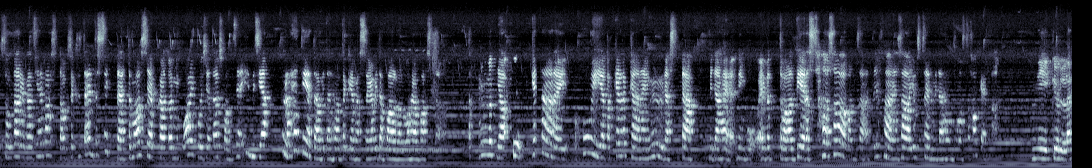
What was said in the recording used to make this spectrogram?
sulla tarjotaan siihen vastaukseksi, että entäs sitten, että mun asiakkaat on niin kuin aikuisia täysvaltaisia ihmisiä, kyllä he tietää mitä he on tekemässä ja mitä palvelua he on vastaamassa. No, ja ketään ei huijata, kellekään ei myydä sitä mitä he niin kuin, eivät tavallaan tiedä saa, saavansa, että jokainen saa just sen, mitä he on tulossa hakemaan. Niin, kyllä.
